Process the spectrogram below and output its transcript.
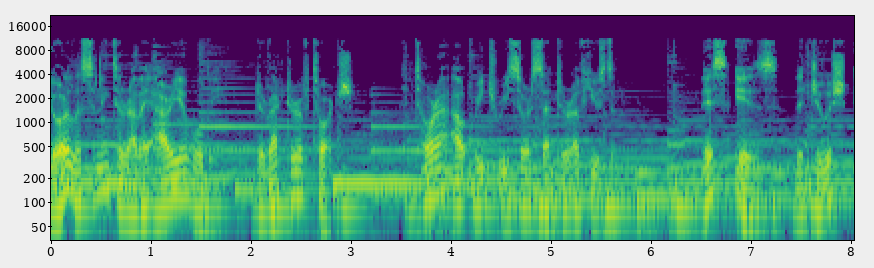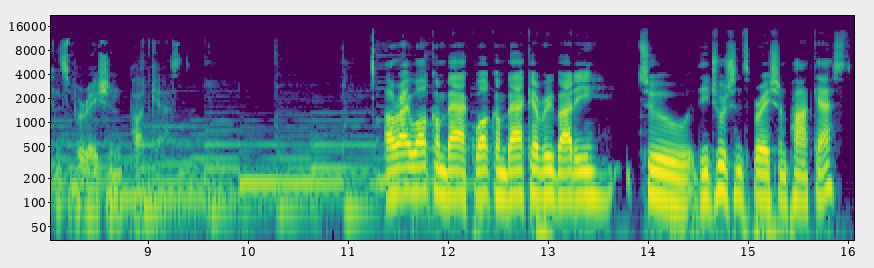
You're listening to Rabbi Aryeh Wolbe, Director of Torch, the Torah Outreach Resource Center of Houston. This is the Jewish Inspiration Podcast. All right, welcome back. Welcome back, everybody, to the Jewish Inspiration Podcast.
